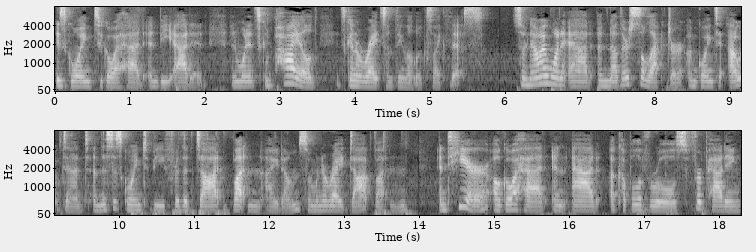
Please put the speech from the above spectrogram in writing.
is going to go ahead and be added. And when it's compiled, it's going to write something that looks like this. So now I want to add another selector. I'm going to outdent, and this is going to be for the dot button item. So I'm going to write dot button. And here I'll go ahead and add a couple of rules for padding,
